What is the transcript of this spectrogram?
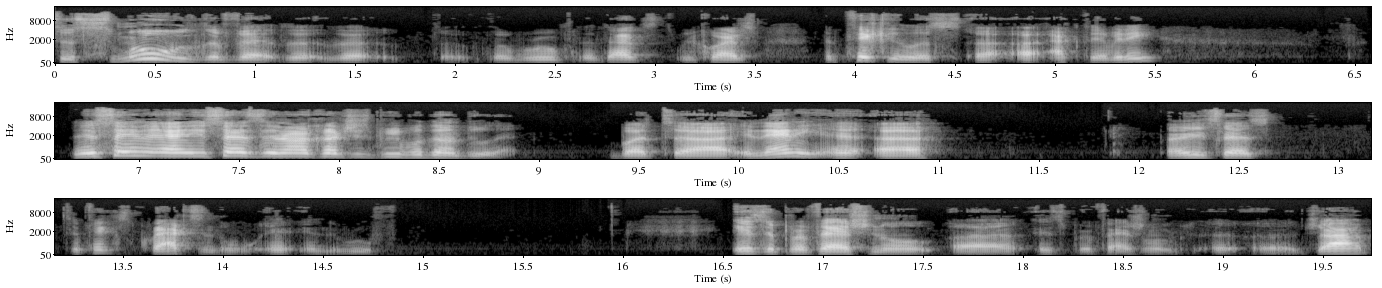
to smooth the, the, the, the, the roof, that that requires meticulous uh, uh, activity. The same, and he says in our countries people don't do that. But uh, in any, uh, uh, he says to fix cracks in the in the roof is a professional uh, is a professional uh, uh, job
